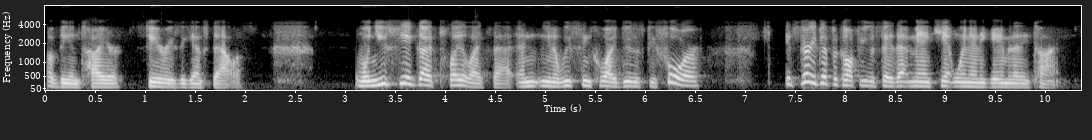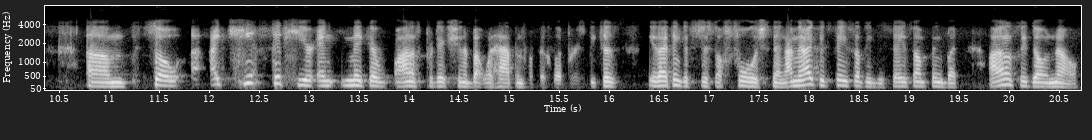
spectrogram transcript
of the entire series against Dallas. When you see a guy play like that, and you know we've seen Kawhi do this before, it's very difficult for you to say that man can't win any game at any time. Um, so I- I can't sit here and make an honest prediction about what happens with the Clippers because because I think it's just a foolish thing. I mean, I could say something to say something, but I honestly don't know.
